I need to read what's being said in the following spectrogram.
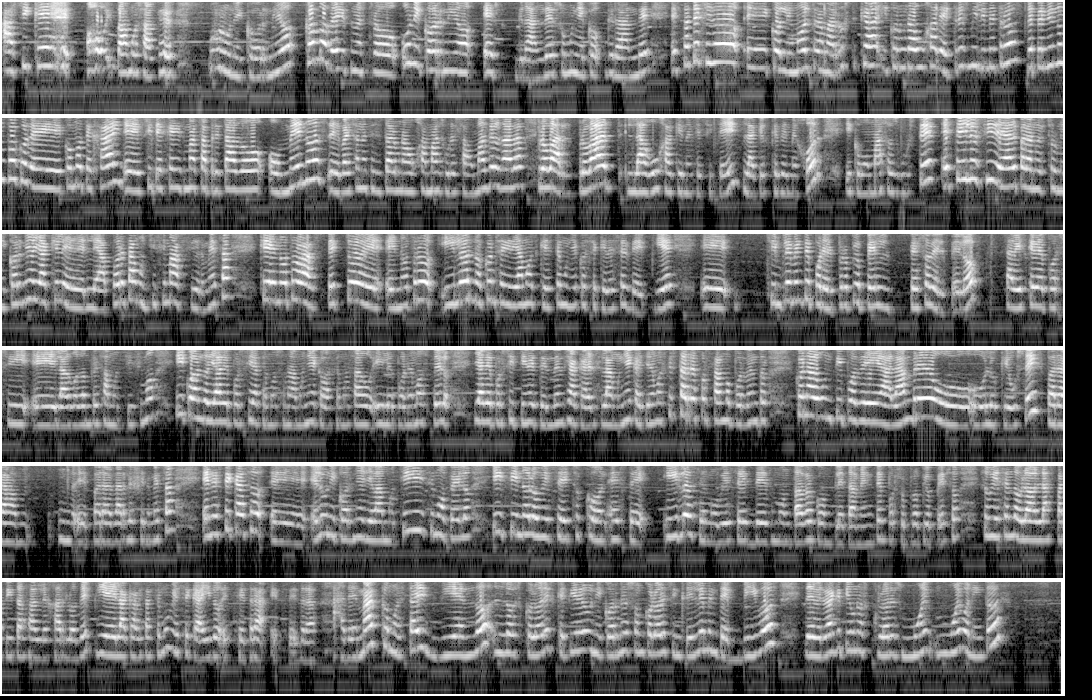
Así que hoy vamos a hacer un unicornio. Como veis, nuestro unicornio es grande, es un muñeco grande. Está tejido eh, con limol trama rústica y con una aguja de 3 milímetros. Dependiendo un poco de cómo tejáis, eh, si tejéis más apretado o menos, eh, vais a necesitar una aguja más gruesa o más delgada. Probar, probad la aguja que necesitéis, la que os quede mejor y como más os guste. Este hilo es ideal para nuestro unicornio ya que le aporta muchísima firmeza que en otro aspecto, en otro hilo no conseguiríamos que este muñeco se quedase de pie eh, simplemente por el propio peso del pelo. Sabéis que de por sí eh, el algodón pesa muchísimo y cuando ya de por sí hacemos una muñeca o hacemos algo y le ponemos pelo, ya de por sí tiene tendencia a caerse la muñeca y tenemos que estar reforzando por dentro con algún tipo de alambre o lo que uséis para eh, para darle firmeza. En este caso eh, el unicornio lleva muchísimo pelo y si no lo hubiese hecho con este hilo se me hubiese desmontado completamente por su propio peso. Se hubiesen doblado las patitas al dejarlo de pie, la cabeza se me hubiese caído, etcétera, etcétera. Además, como estáis viendo, los colores que tiene el unicornio son colores increíblemente vivos. De verdad que tiene unos colores muy, muy bonitos.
